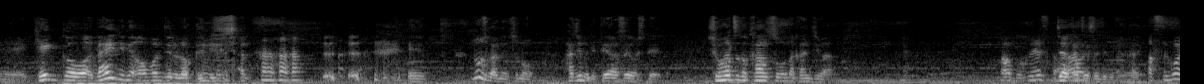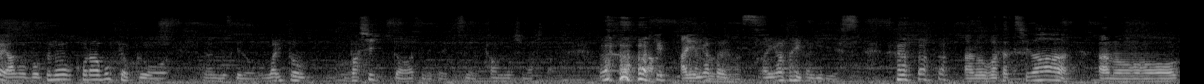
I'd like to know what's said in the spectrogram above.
えー健康は大事に重んじるロックミュージシャン、えーどうですかねその初めて手合わせをして初発の感想な感じは？オ。あ、僕ですか？じゃあ勝先生でくださいあ、すごい、あの、僕のコラボ曲を、なんですけど、割とバシッと合わせてくれて、すごい感動しました。あありがとうございます ありがたい限りです。あの私はあの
